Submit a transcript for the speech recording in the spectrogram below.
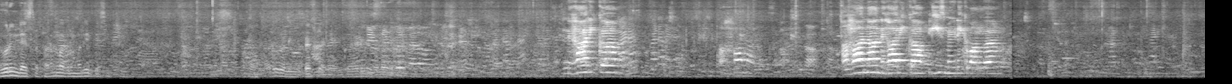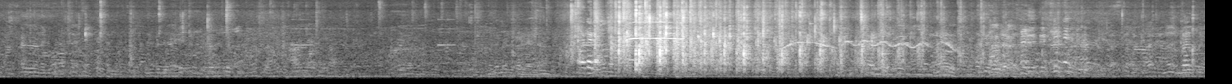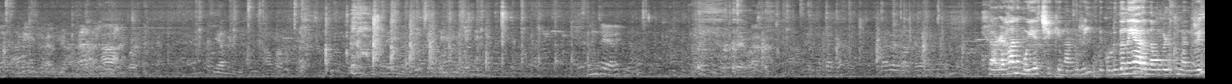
Touring டேஸில் படம் பார்க்குற மாதிரியே பேசிட்டு நிஹாரிகா. அஹானா நிஹாரிகா ப்ளீஸ் மேடைக்கு வாங்க. இந்த அழகான முயற்சிக்கு நன்றி. இதுக்கு உறுதுணையா இருந்தவங்களுக்கும் நன்றி.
